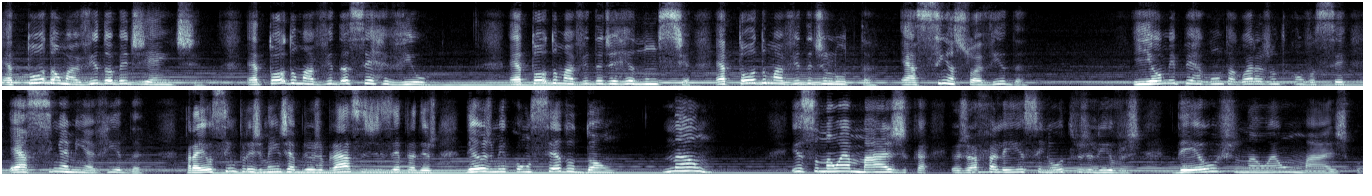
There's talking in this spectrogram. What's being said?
é toda uma vida obediente, é toda uma vida servil, é toda uma vida de renúncia, é toda uma vida de luta. É assim a sua vida? E eu me pergunto agora junto com você: é assim a minha vida? Para eu simplesmente abrir os braços e dizer para Deus: Deus me conceda o dom. Não! Isso não é mágica. Eu já falei isso em outros livros. Deus não é um mágico.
